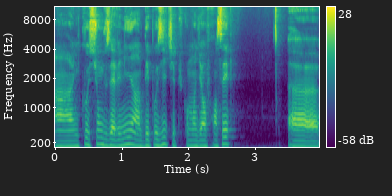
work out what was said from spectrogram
une caution que vous avez mis, un dépôt, je ne sais plus comment on dit en français, euh,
